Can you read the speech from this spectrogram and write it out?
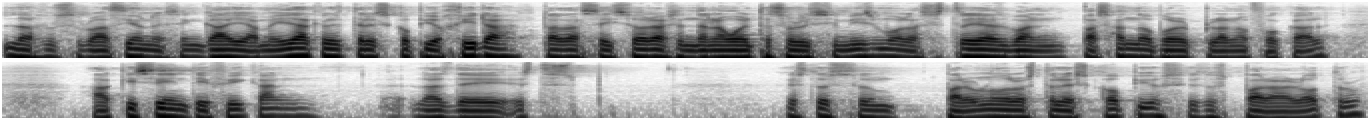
las observaciones en Gaia. A medida que el telescopio gira, tarda seis horas en dar una vuelta sobre sí mismo, las estrellas van pasando por el plano focal. Aquí se identifican las de... Estos, estos son para uno de los telescopios, esto es para el otro.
